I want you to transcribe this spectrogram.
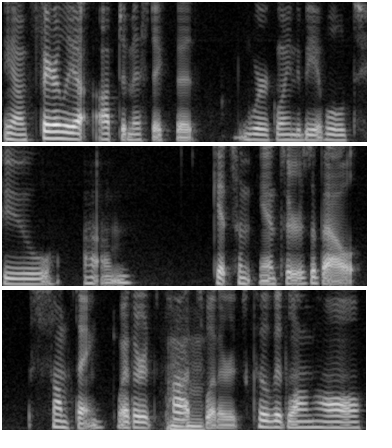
you know, I'm fairly optimistic that we're going to be able to um, get some answers about something, whether it's POTS, mm-hmm. whether it's COVID long haul,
